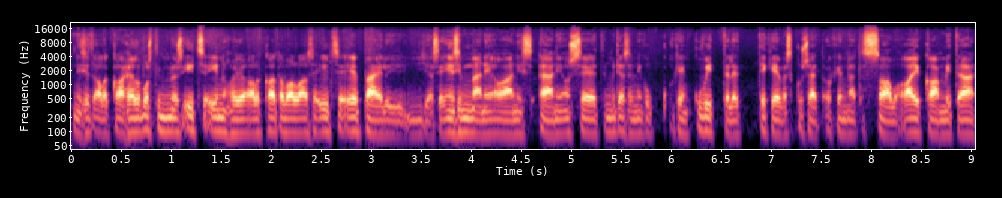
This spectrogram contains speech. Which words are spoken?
niin sitten alkaa helposti myös itse inho ja alkaa tavallaan se itse epäily ja se ensimmäinen ääni, ääni on se, että mitä sä niin kuin oikein kuvittelet tekevässä, kun sä et oikein näytä saava aikaa mitään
